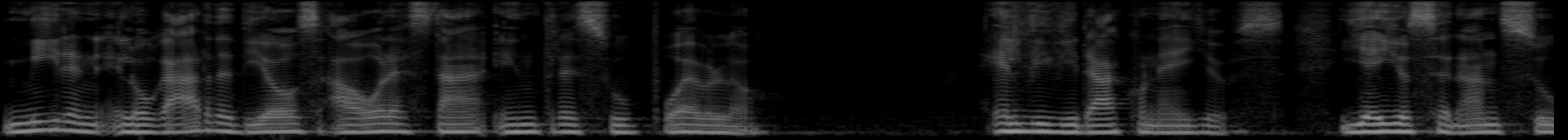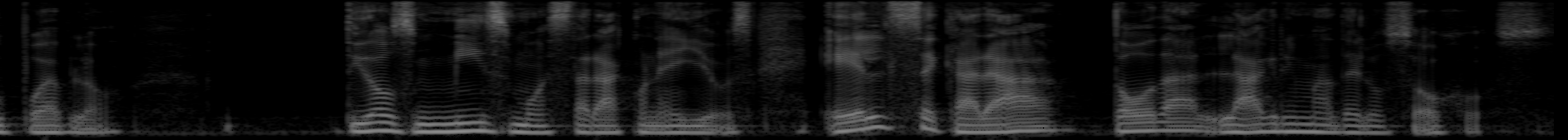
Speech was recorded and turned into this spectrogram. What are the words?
miren, el hogar de Dios ahora está entre su pueblo. Él vivirá con ellos y ellos serán su pueblo. Dios mismo estará con ellos. Él secará toda lágrima de los ojos.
